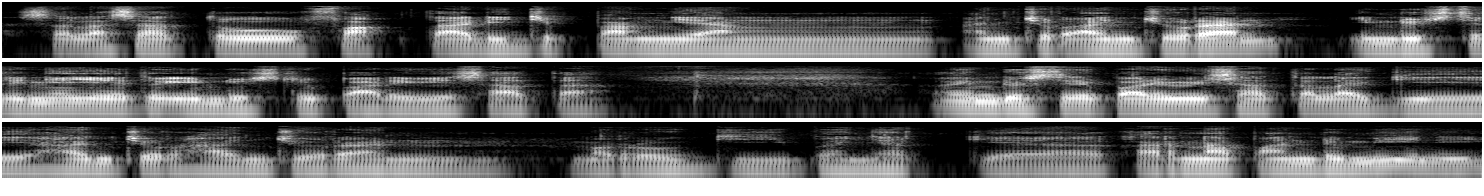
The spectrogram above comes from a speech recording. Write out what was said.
salah satu fakta di Jepang yang ancur-ancuran industrinya yaitu industri pariwisata. Industri pariwisata lagi hancur-hancuran, merugi banyak ya karena pandemi ini.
